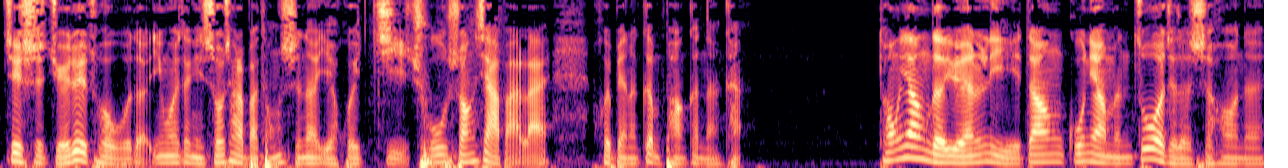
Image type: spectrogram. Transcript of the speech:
这是绝对错误的，因为在你收下巴同时呢，也会挤出双下巴来，会变得更胖更难看。同样的原理，当姑娘们坐着的时候呢，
